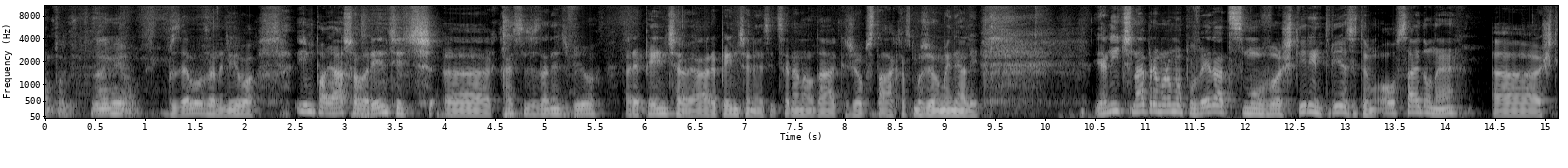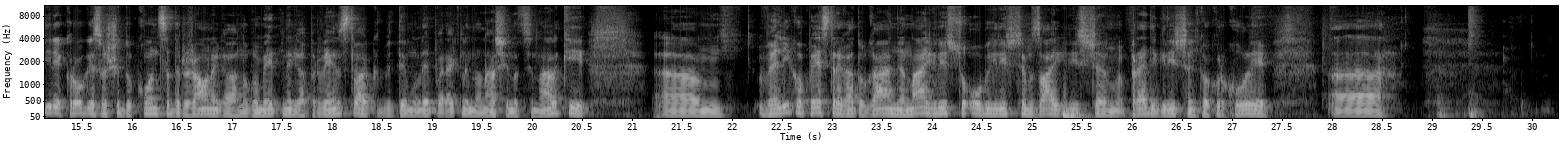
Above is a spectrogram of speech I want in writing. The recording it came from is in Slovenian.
Ampak zanimivo. Zelo zanimivo. In pa Jaša Varenčič, uh, kaj sem že zadnjič bil, repenčev, ja, repenčenje je sicer ena oddaja, ki že obstaja, kar smo že omenjali. Ja, nič, najprej moramo povedati, smo v 34. offsajdu, ne. Uh, štiri kroge so še do konca državnega nogometnega prvenstva, kot bi temu lepo rekli na naši nacionalki. Um, veliko pestrega dogajanja na igrišču, ob igriščem, za igriščem, pred igriščem, kakorkoli. Uh,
